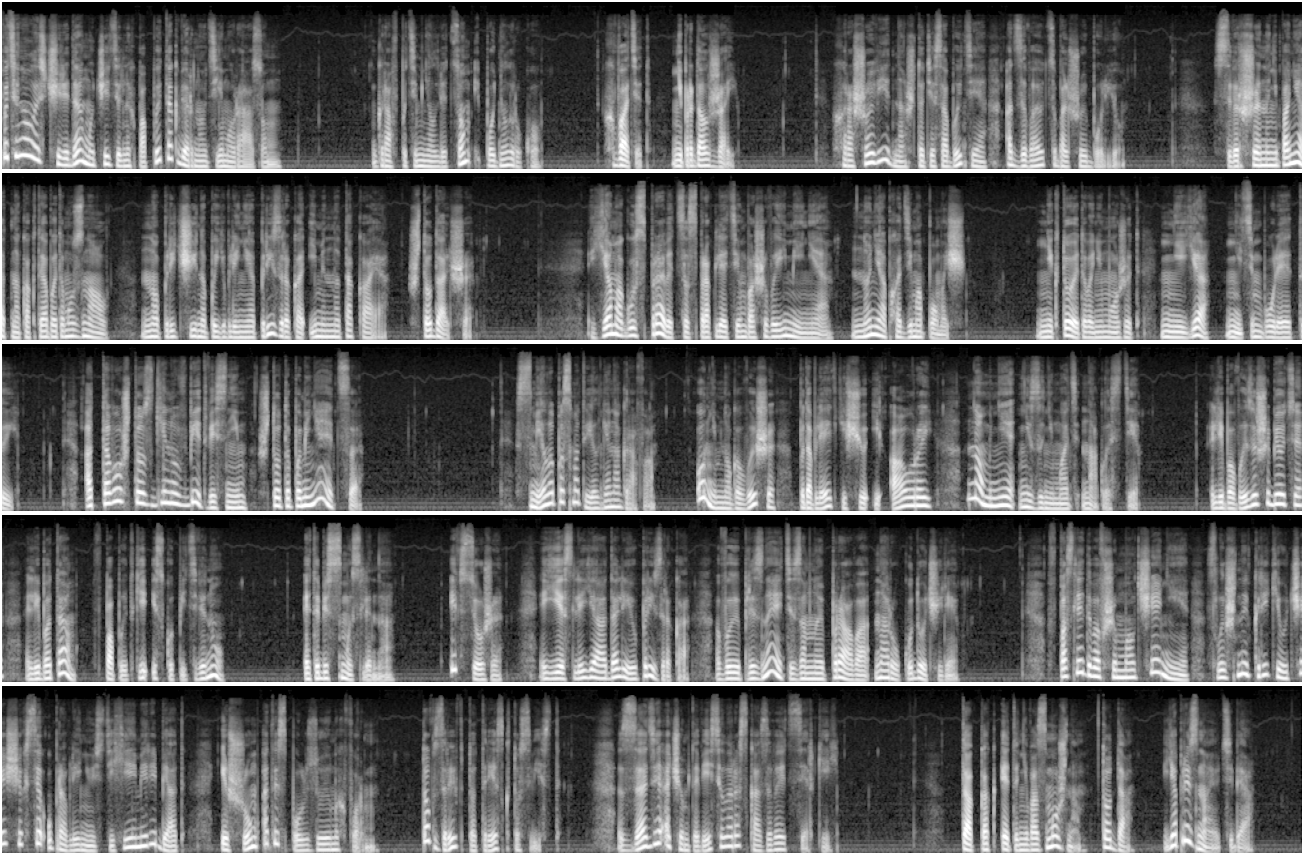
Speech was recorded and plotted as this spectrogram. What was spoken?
Потянулась череда мучительных попыток вернуть ему разум. Граф потемнел лицом и поднял руку. «Хватит, не продолжай». Хорошо видно, что те события отзываются большой болью. «Совершенно непонятно, как ты об этом узнал», но причина появления призрака именно такая. Что дальше? Я могу справиться с проклятием вашего имения, но необходима помощь. Никто этого не может, ни я, ни тем более ты. От того, что сгину в битве с ним, что-то поменяется? Смело посмотрел я на графа. Он немного выше, подавляет еще и аурой, но мне не занимать наглости. — либо вы зашибете, либо там, в попытке искупить вину. Это бессмысленно. И все же, если я одолею призрака, вы признаете за мной право на руку дочери?» В последовавшем молчании слышны крики учащихся управлению стихиями ребят и шум от используемых форм. То взрыв, то треск, то свист. Сзади о чем-то весело рассказывает Сергей. Так как это невозможно, то да, я признаю тебя.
